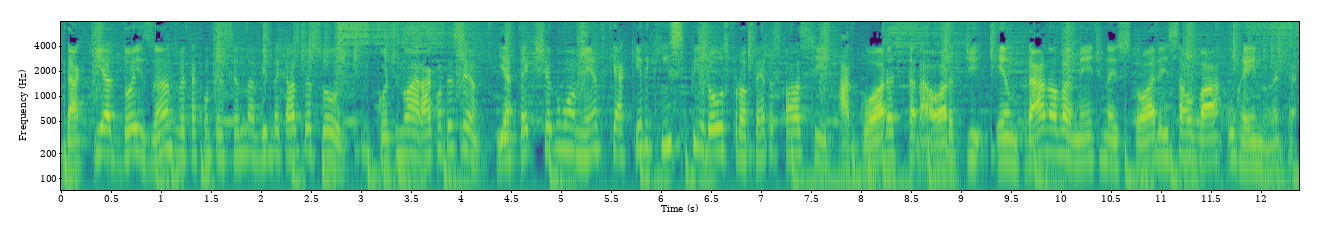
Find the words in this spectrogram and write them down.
Daqui a dois anos vai estar tá acontecendo na vida daquelas pessoas. Continuará acontecendo. E até que chega o um momento que aquele que inspirou os profetas fala assim: agora está na hora de entrar novamente na história e salvar o reino, né, cara?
